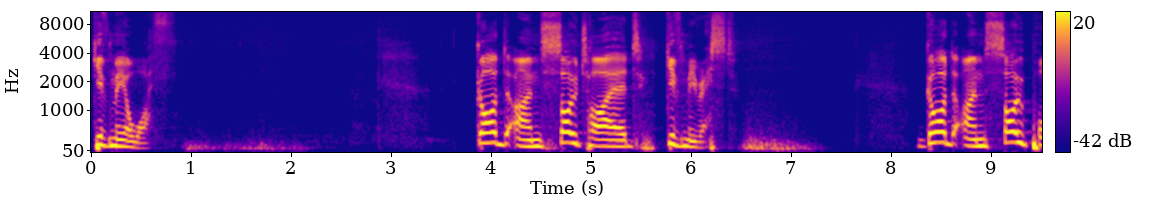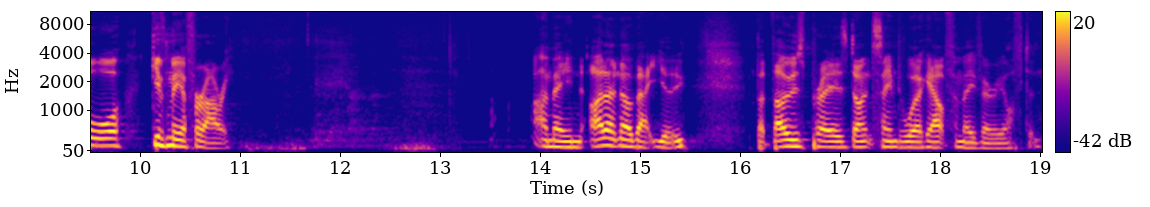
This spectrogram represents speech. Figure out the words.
give me a wife. God, I'm so tired, give me rest. God, I'm so poor, give me a Ferrari. I mean, I don't know about you, but those prayers don't seem to work out for me very often.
